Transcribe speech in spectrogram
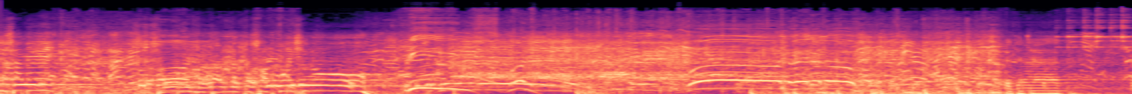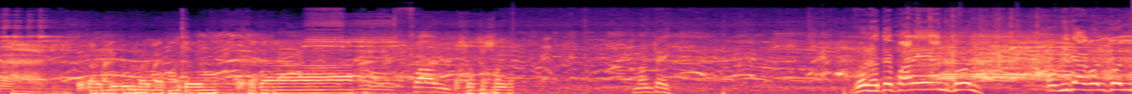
হিসাবে শট করেছিল প্রিন্স গোল গোল হতে পারে অ্যান্ড গোল। অভিদা গোল করল।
